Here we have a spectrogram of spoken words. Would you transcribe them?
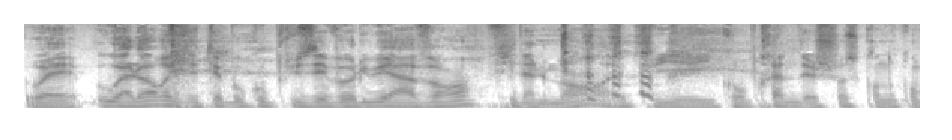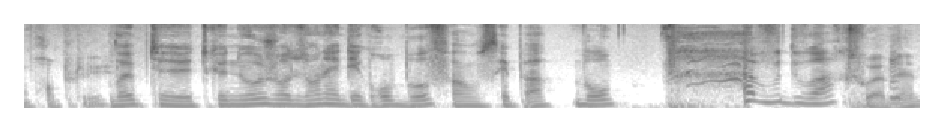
Ouais. Ou alors, ils étaient beaucoup plus évolués avant, finalement, et puis ils comprennent des choses qu'on ne comprend plus. Ouais, peut-être que nous aujourd'hui on est des gros beaufs, hein, on sait pas. Bon, à vous de voir. Toi-même.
